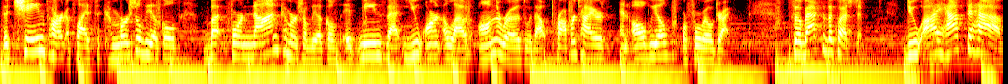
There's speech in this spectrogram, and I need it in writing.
The chain part applies to commercial vehicles, but for non-commercial vehicles, it means that you aren't allowed on the roads without proper tires and all-wheel or four-wheel drive. So back to the question, do I have to have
